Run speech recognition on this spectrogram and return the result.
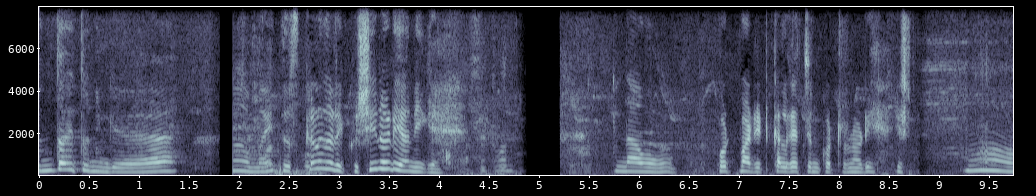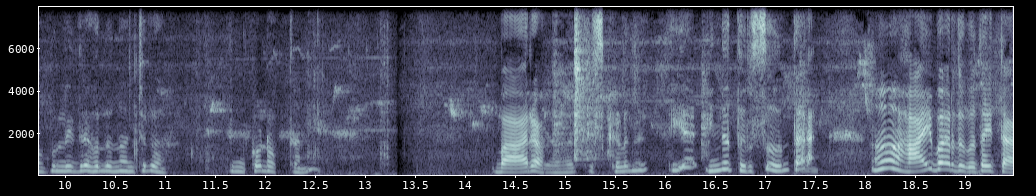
ಎಂತಾಯ್ತು ಹ್ಞೂ ಮೈ ತುರ್ಸ್ಕೊಳ್ಳೋ ನೋಡಿ, ಖುಷಿ ನೋಡಿ ಅವನಿಗೆ. ನಾವು ಕೊಟ್ಟು ಮಾಡಿಟ್ಟು ಕಲ್ಗಚ್ಚನ್ ಕೊಟ್ರು ನೋಡಿ, ಎಷ್ಟು ಹ್ಞೂ ಹುಲ್ಲಿದ್ರೆ ಹುಲ್ಲನ್ನು ಒಂಚೂರು ತಿನ್ಕೊಂಡು ಹೋಗ್ತಾನೆ. ಬಾರೋ. ತುರ್ಸ್ಕೊಳ್ಳೋ ಅಯ್ಯ ಇನ್ನೂ ತುರ್ಸು ಅಂತ. ಹ್ಞೂ ಹಾಯ್ಬಾರ್ದು, ಗೊತ್ತಾಯ್ತಾ?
